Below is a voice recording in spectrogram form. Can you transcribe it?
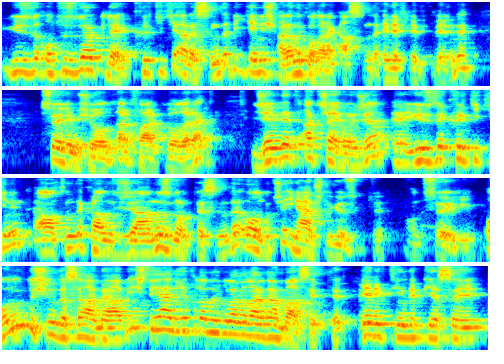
%34 ile 42 arasında bir geniş aralık olarak aslında hedeflediklerini söylemiş oldular farklı olarak. Cevdet Akçay Hoca %42'nin altında kalacağımız noktasında oldukça inançlı gözüktü. Onu söyleyeyim. Onun dışında Sami abi işte yani yapılan uygulamalardan bahsetti. Gerektiğinde piyasayı,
